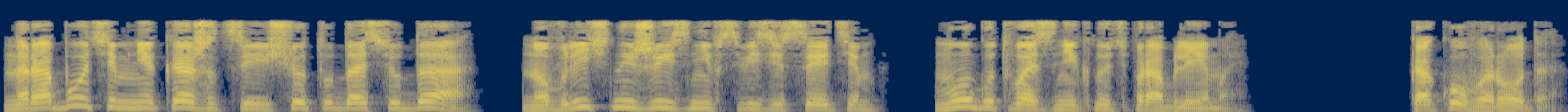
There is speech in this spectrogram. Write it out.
На работе мне кажется еще туда-сюда, но в личной жизни в связи с этим могут возникнуть проблемы. Какого рода?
